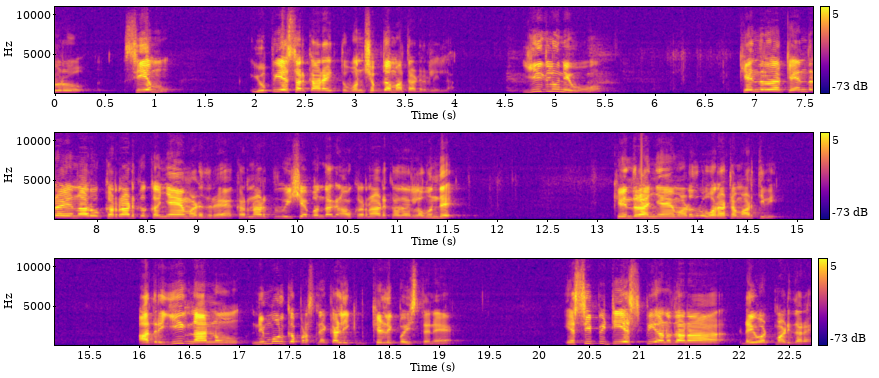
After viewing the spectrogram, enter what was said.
ಇವರು C M U P A ಸರ್ಕಾರ ಇತ್ತು, ಒಂದು ಶಬ್ದ ಮಾತಾಡಿರಲಿಲ್ಲ. ಈಗಲೂ ನೀವು ಕೇಂದ್ರದ, ಕೇಂದ್ರ ಏನಾದ್ರು ಕರ್ನಾಟಕಕ್ಕೆ ಅನ್ಯಾಯ ಮಾಡಿದ್ರೆ, ಕರ್ನಾಟಕದ ವಿಷಯ ಬಂದಾಗ ನಾವು ಕರ್ನಾಟಕದೆಲ್ಲ ಒಂದೇ. ಕೇಂದ್ರ ಅನ್ಯಾಯ ಮಾಡಿದ್ರು ಹೋರಾಟ ಮಾಡ್ತೀವಿ. ಆದರೆ ಈಗ ನಾನು ನಿಮ್ಮ ಮೂಲಕ ಪ್ರಶ್ನೆ ಕೇಳಲಿಕ್ಕೆ ಕೇಳಲಿಕ್ಕೆ ಬಯಸ್ತೇನೆ. S C P, T S P ಅನುದಾನ ಡೈವರ್ಟ್ ಮಾಡಿದ್ದಾರೆ.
